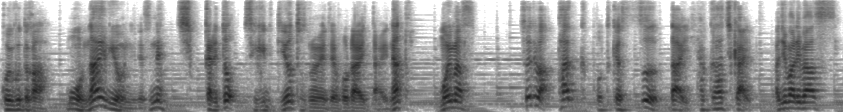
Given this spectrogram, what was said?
こういうことがもうないようにですねしっかりとセキュリティを整えてもらいたいなと思います。それではタックポッドキャスト2第108回始まります。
